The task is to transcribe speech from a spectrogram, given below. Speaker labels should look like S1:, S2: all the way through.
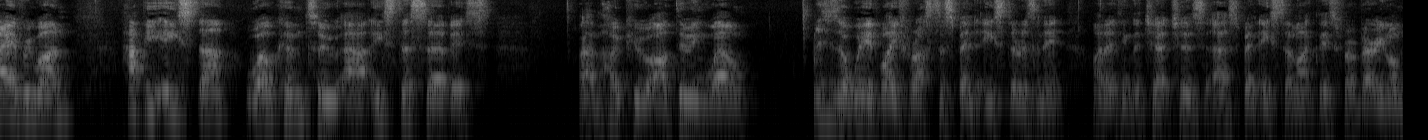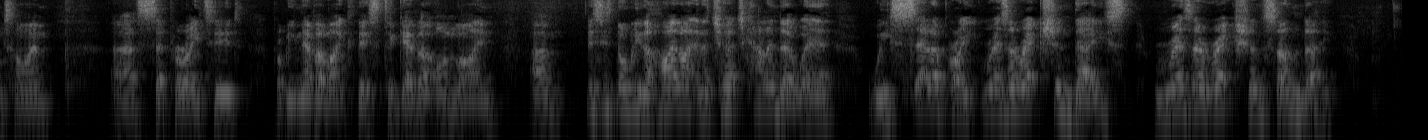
S1: Hey everyone, happy Easter. Welcome to our Easter service. Um, hope you are doing well. This is a weird way for us to spend Easter, isn't it? I don't think the church has uh, spent Easter like this for a very long time, uh, separated, probably never like this together online. Um, this is normally the highlight of the church calendar where we celebrate Resurrection Days, Resurrection Sunday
